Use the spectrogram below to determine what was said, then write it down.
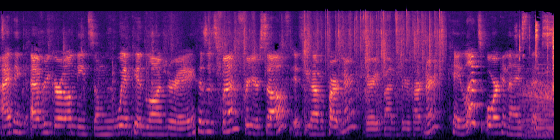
I think every girl needs some wicked lingerie because it's fun for yourself if you have a partner. Very fun for your partner. Okay, let's organize this.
